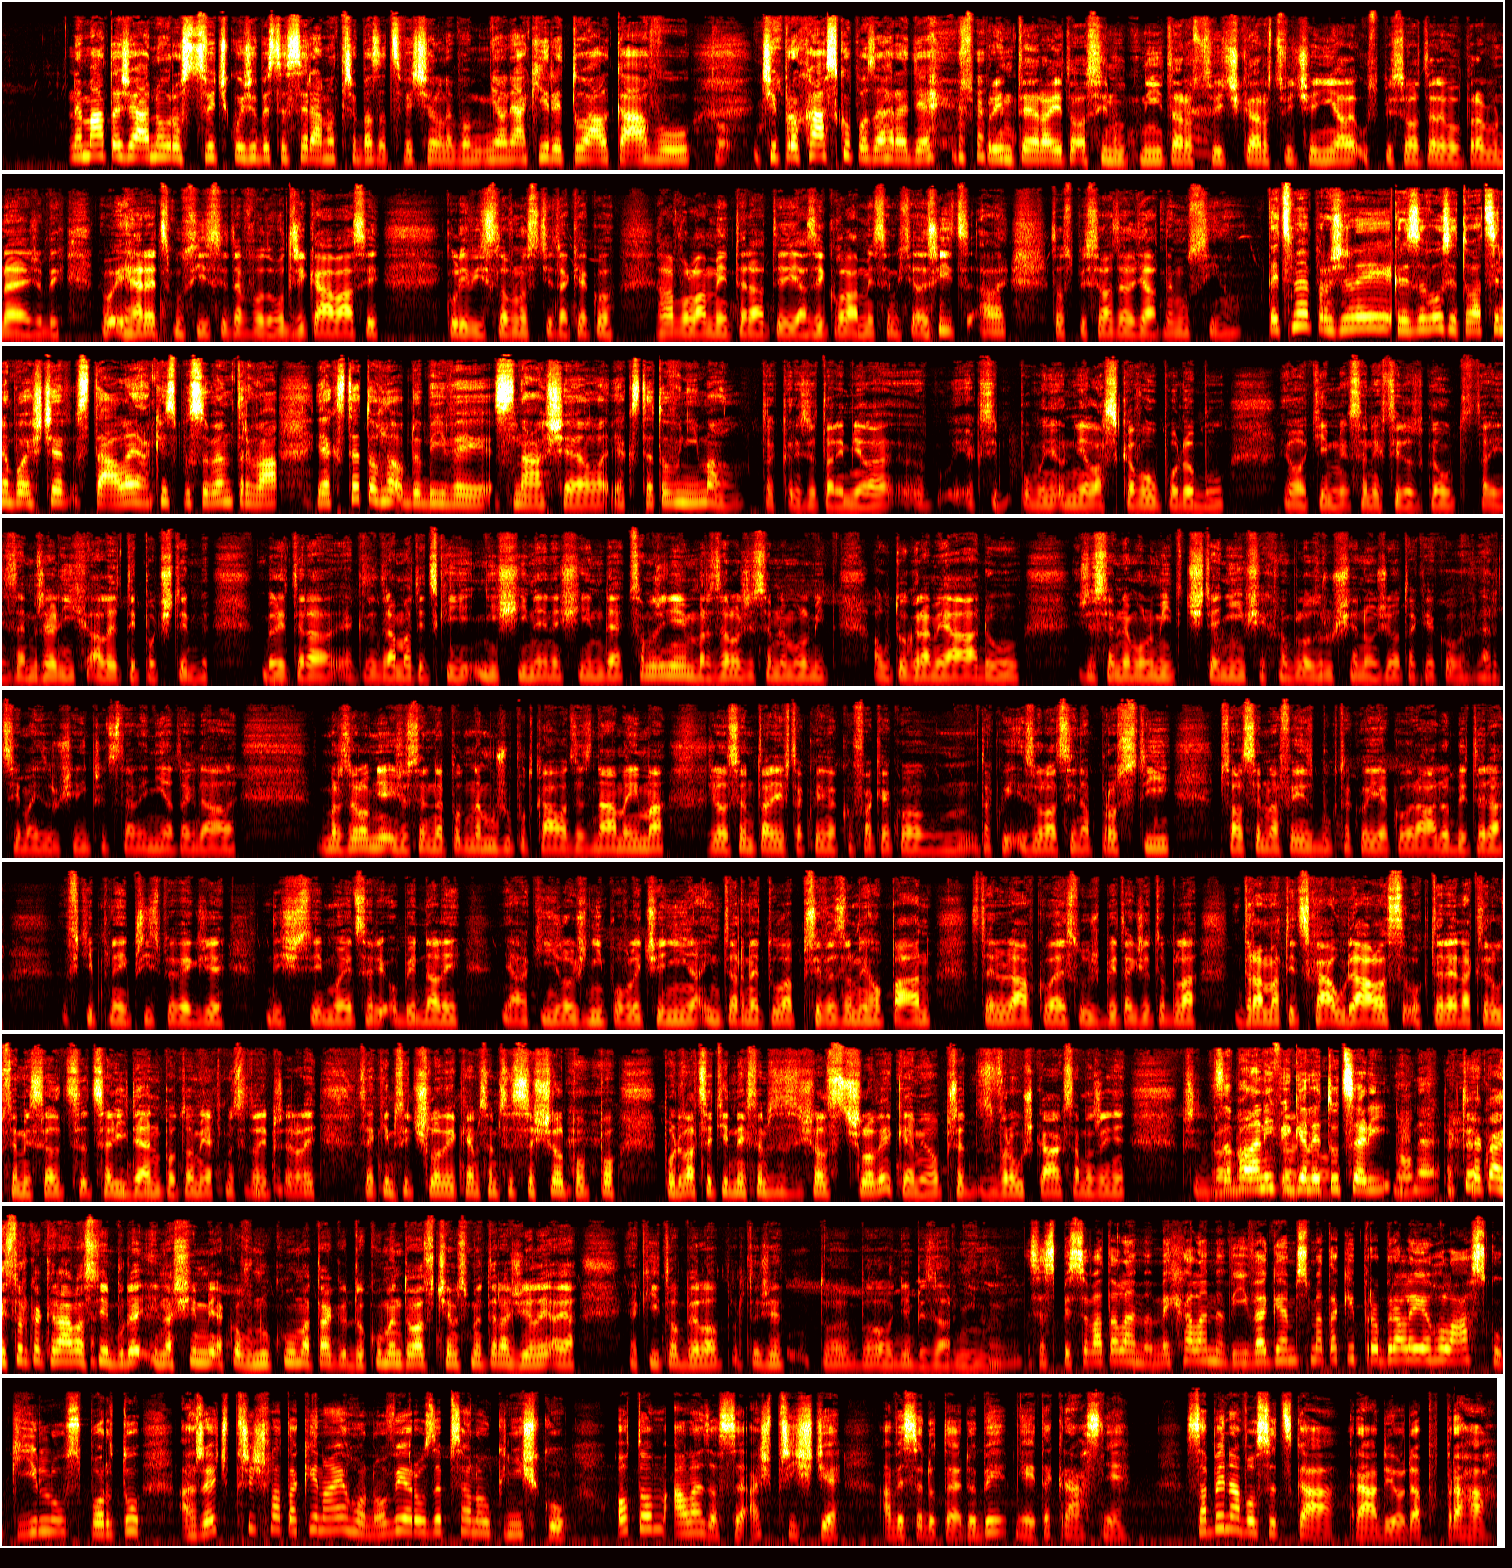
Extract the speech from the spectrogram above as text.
Nemáte žádnou rozcvičku, že byste si ráno třeba zacvičil nebo měl nějaký rituál, kávu no, či procházku po zahradě? U sprintéra je to asi nutný, ta rozcvička, rozcvičení, ale u spisovatele opravdu ne, že bych, nebo i herec musí si, tak odříkává si kvůli výslovnosti, tak jako hlavolami, teda ty jazykolami jsem chtěl říct, ale to spisovatel dělat nemusí. No. Teď jsme prožili krizovou situaci, nebo ještě stále nějakým způsobem trvá. Jak jste tohle období vy snášel? Jak jste to vnímal? Ta krize tady měla jaksi poměrně laskavou podobu. Jo, tím se nechci dotknout tady zemřelých, ale ty počty byly teda jak dramaticky nižší než jinde. Samozřejmě mi mrzelo, že jsem nemohl mít autogramiádu, že jsem nemohl mít čtení, všechno bylo zrušeno, že jo, tak jako herci mají zrušený představení a tak dále. Mrzelo mě i, že se nepod, nemůžu potkávat se známejma. Žil jsem tady v takovém jako fakt jako takový izolaci naprostý. Psal jsem na Facebook takový jako rádoby teda vtipný příspěvek, že když si moje dcery objednali nějaký ložní povlečení na internetu a přivezl mi ho pán z té dodávkové služby, takže to byla dramatická událost, o které, na kterou jsem myslel celý den. Potom, jak jsme si tady předali s jakýmsi člověkem, jsem se sešel po, po, po 20 dnech jsem se sešel s člověkem, jo, před zvrouškách samozřejmě. Před Zabalený v igelitu no, celý. No, ne. Tak to je taková historka, která vlastně bude i našim jako vnukům a tak dokumentovat, v čem jsme teda žili a jaký to bylo, protože to bylo hodně bizarní. No. Hmm. Se spisovatelem Michalem Vývegem jsme taky probrali jeho lásku k jídlu, sportu a řeč přišla taky na jeho nově rozepsanou knížku. O tom ale zase až příště. A vy se do té doby mějte krásně. Sabina Vosecká, Rádio DAB Praha.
